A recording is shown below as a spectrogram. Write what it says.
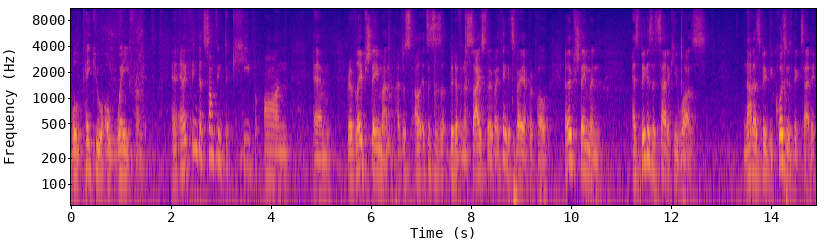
will take you away from it, and, and I think that's something to keep on. Um, Rev Leib Steinman, I just I'll, this is a bit of an aside story, but I think it's very apropos. Rev Leib Steinman, as big as a tzaddik he was, not as big because he was big tzaddik.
